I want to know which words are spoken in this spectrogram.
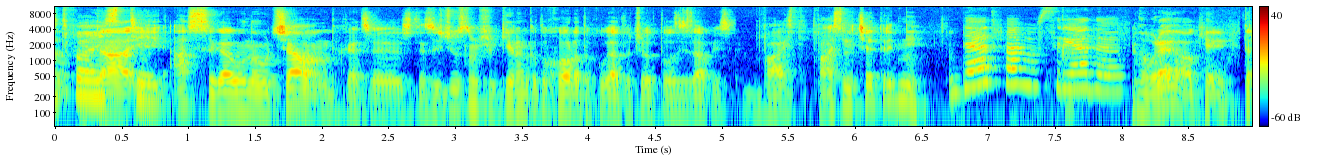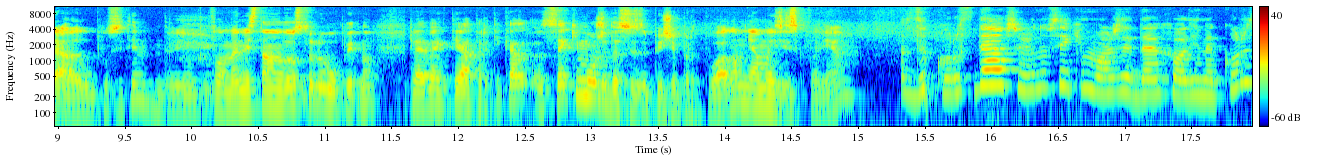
за. 20. Да, и аз сега го научавам, така че ще се чувствам шокиран като хората, когато чуят този запис. 20. Това след 4 дни. Да, това е в сряда. Добре, окей. Трябва да го посетим, да видим какво. Мен ми стана доста любопитно. Плейбек театър, ти каза, всеки може да се запише, предполагам, няма изисквания. За курс, да, абсолютно всеки може да ходи на курс.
